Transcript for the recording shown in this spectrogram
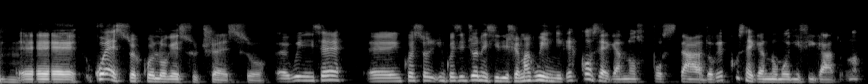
Mm-hmm. Eh, questo è quello che è successo. Eh, quindi se eh, in, questo, in, questi giorni si dice ma quindi che cos'è che hanno spostato, che cos'è che hanno modificato? No,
